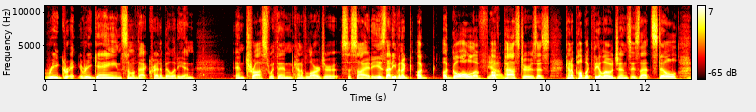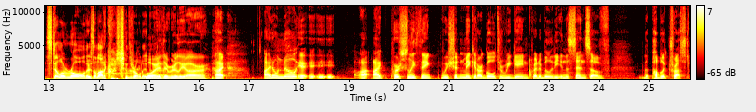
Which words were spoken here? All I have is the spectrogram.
regain some of that credibility and and trust within kind of larger society? Is that even a, a, a goal of, yeah. of pastors as kind of public theologians? Is that still still a role? There's a lot of questions rolled in. Boy, they really are. I I don't know. It, it, it, I, I personally think we shouldn't make it our goal to regain credibility in the sense of the public trust.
